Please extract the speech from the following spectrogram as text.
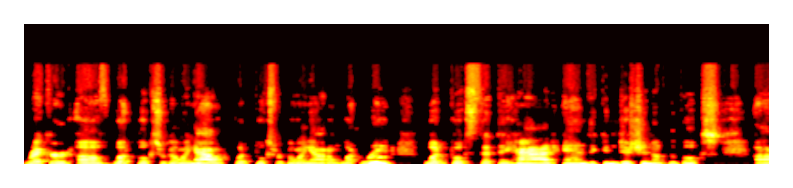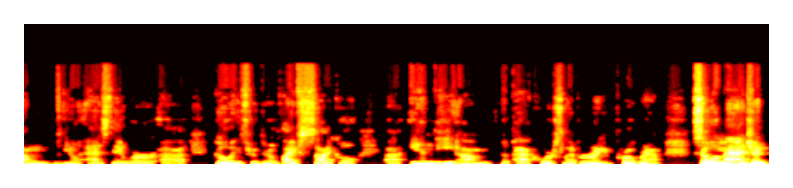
record of what books were going out, what books were going out on what route, what books that they had, and the condition of the books, um, you know, as they were uh, going through their life cycle uh, in the um, the Pack Horse Librarian program. So imagine,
